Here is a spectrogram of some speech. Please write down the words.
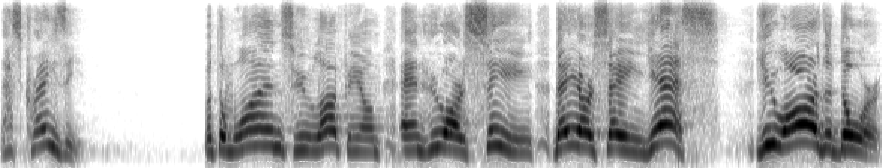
That's crazy. But the ones who love him and who are seeing, they are saying, Yes, you are the door.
